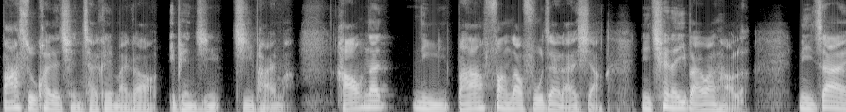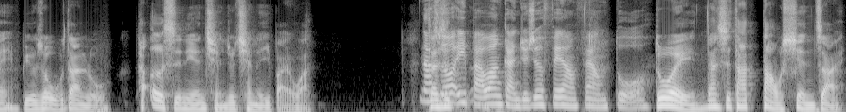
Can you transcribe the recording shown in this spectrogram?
八十五块的钱才可以买到一片鸡鸡排嘛？好，那你把它放到负债来想，你欠了一百万好了，你在比如说吴淡如。他二十年前就欠了一百万，那时候一百万感觉就非常非常多。对，但是他到现在，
